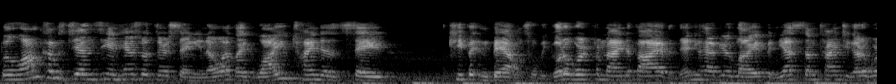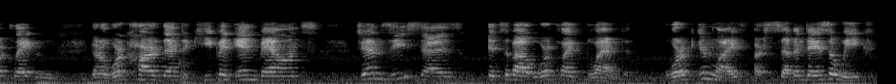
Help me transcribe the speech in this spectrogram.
But along comes Gen Z, and here's what they're saying. You know what? Like, why are you trying to say keep it in balance? So we go to work from nine to five, and then you have your life. And yes, sometimes you got to work late, and you got to work hard then to keep it in balance. Gen Z says it's about work life blend. Work and life are seven days a week,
